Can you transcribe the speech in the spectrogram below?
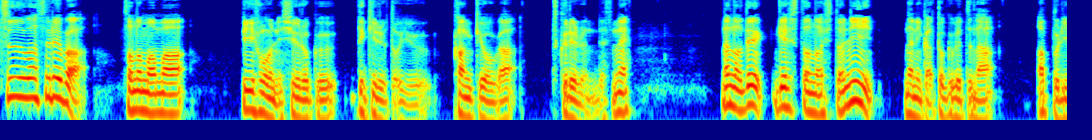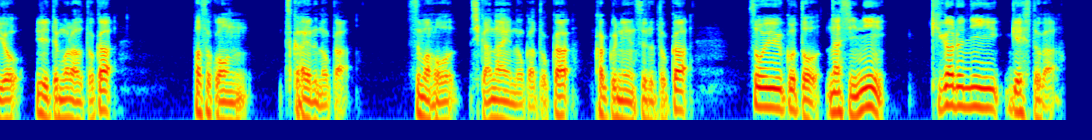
通話すればそのまま P4 に収録できるという環境が作れるんですね。なので、ゲストの人に何か特別なアプリを入れてもらうとか、パソコン使えるのか、スマホしかないのかとか、確認するとか、そういうことなしに気軽にゲストが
